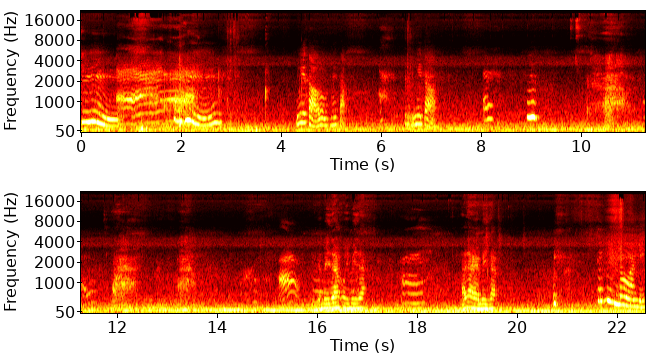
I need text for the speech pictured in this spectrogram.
Ừ. ừ nghe tỏ luôn, nghe tỏ Nghe tỏ Bình ra, ôi bình ra Ở đây là bình ra Cái gì nòn vậy?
